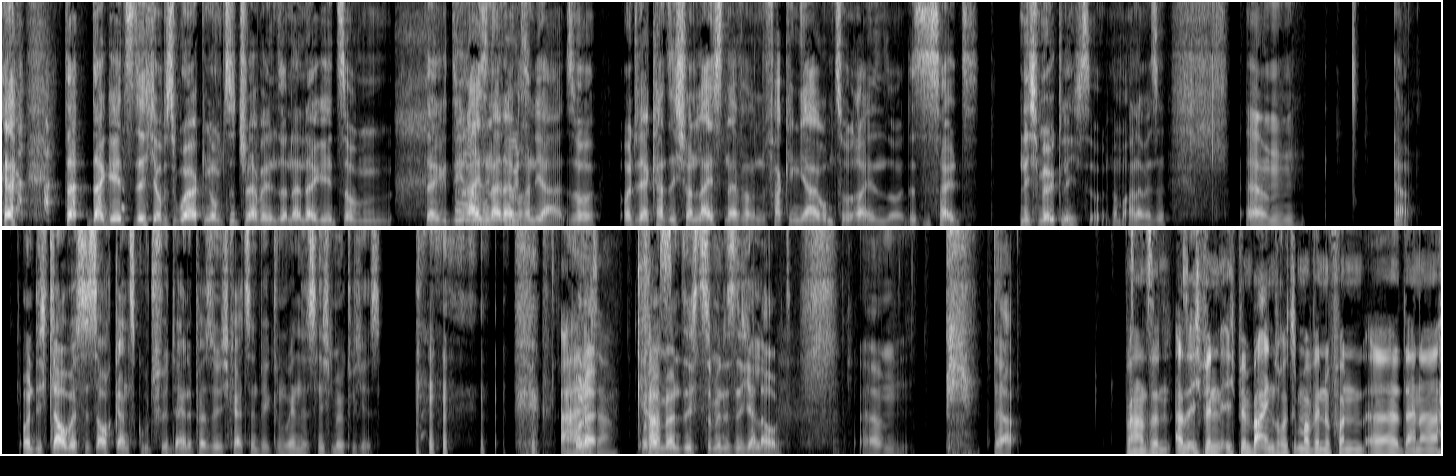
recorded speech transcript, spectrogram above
da geht es nicht ums Worken, um zu traveln, sondern da geht es um, da, die ah, reisen halt gut. einfach ein Jahr. So. Und wer kann sich schon leisten, einfach ein fucking Jahr rumzureisen? So. Das ist halt nicht möglich, so normalerweise. Ähm, ja. Und ich glaube, es ist auch ganz gut für deine Persönlichkeitsentwicklung, wenn das nicht möglich ist. oder, oder man sich zumindest nicht erlaubt. Ähm, ja. Wahnsinn. Also ich bin, ich bin beeindruckt immer, wenn du von äh, deiner,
